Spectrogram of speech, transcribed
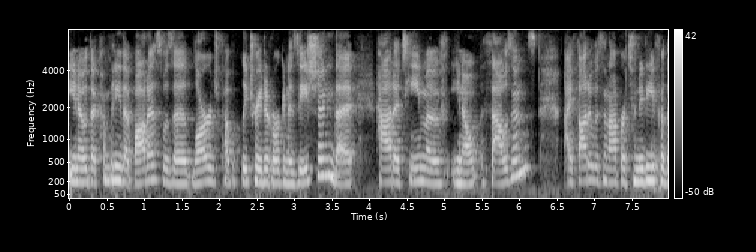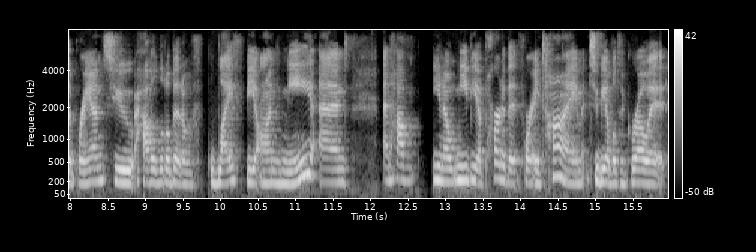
You know the company that bought us was a large publicly traded organization that had a team of you know thousands. I thought it was an opportunity for the brand to have a little bit of life beyond me and and have you know me be a part of it for a time to be able to grow it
